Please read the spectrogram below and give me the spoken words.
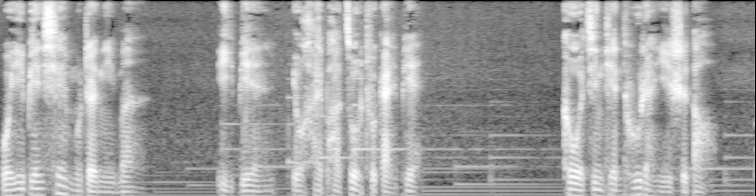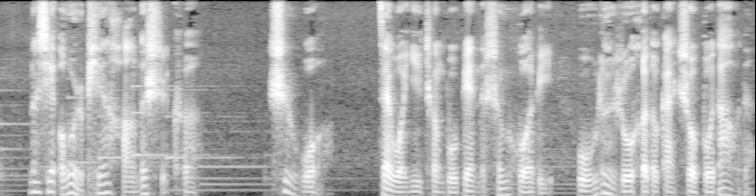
我一边羡慕着你们一边又害怕做出改变。可我今天突然意识到那些偶尔偏航的时刻是我在我一成不变的生活里无论如何都感受不到的。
